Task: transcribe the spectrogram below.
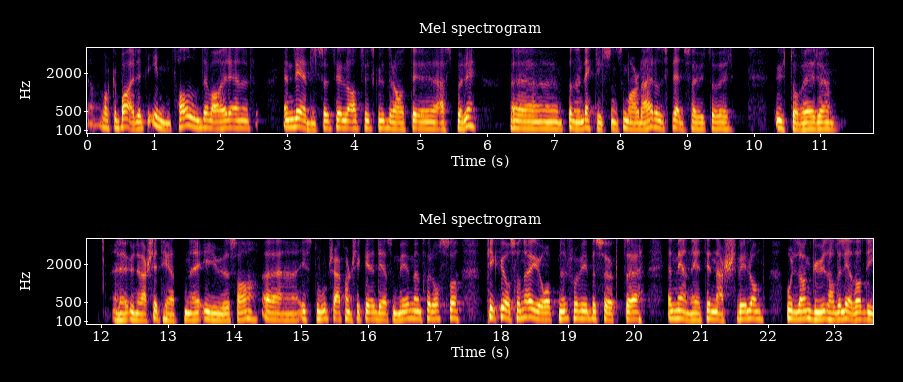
Det var ikke bare et innfall, det var en, en ledelse til at vi skulle dra til Asbury. Eh, på den vekkelsen som var der, og det spredde seg utover, utover eh, universitetene i USA. Eh, I stort så er kanskje ikke det så mye, men for oss så fikk vi også en øyeåpner, for vi besøkte en menighet i Nashville om hvordan Gud hadde leda de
